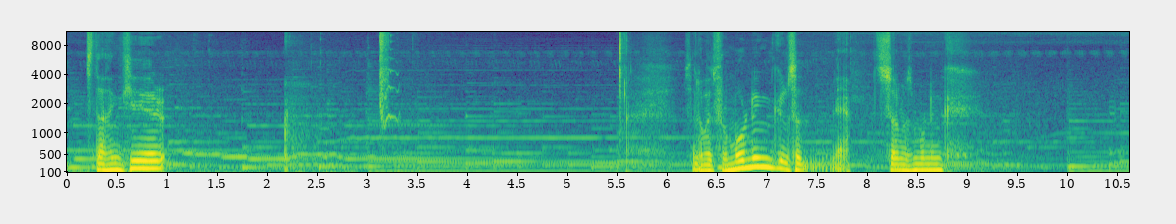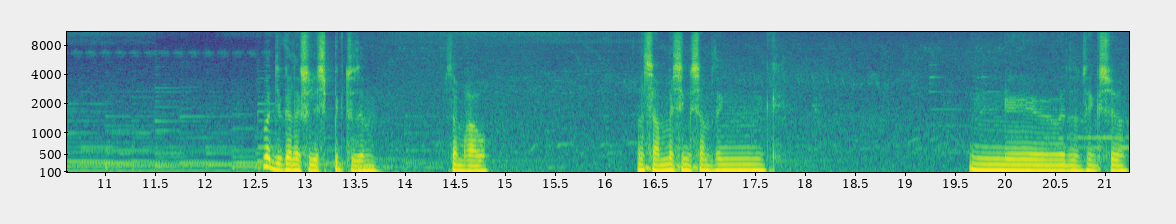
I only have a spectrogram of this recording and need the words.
There's nothing here. So wait for morning. Also, yeah, it's almost morning. But you can actually speak to them somehow. Unless I'm missing something. No, I don't think so.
